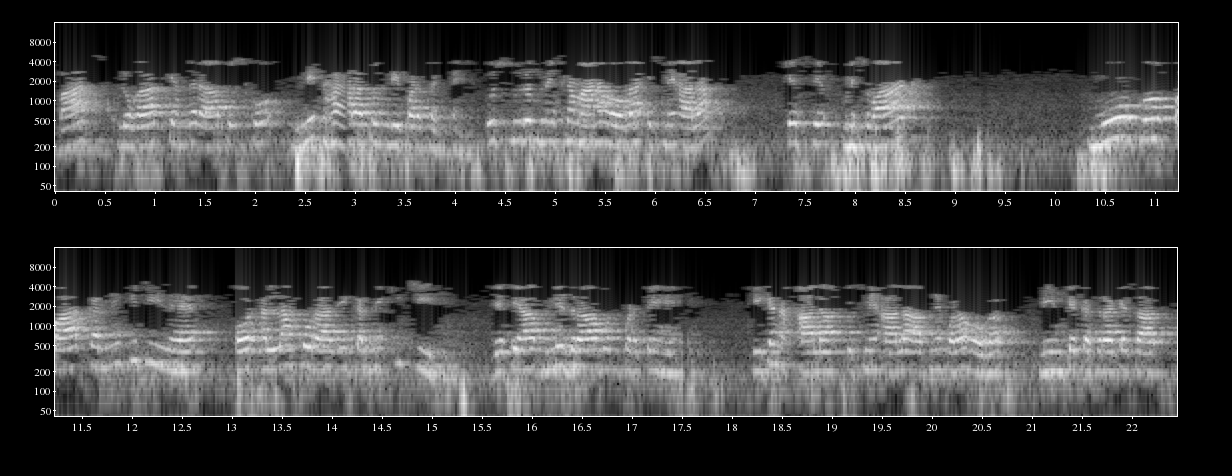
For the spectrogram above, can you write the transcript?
بعض لغات کے اندر آپ اس کو نتحرت بھی پڑھ سکتے ہیں. اس صورت میں اس کا معنی ہوگا اس میں اعلیٰ کہ مسواک منہ کو پاک کرنے کی چیز ہے اور اللہ کو راضی کرنے کی چیز جیسے آپ نظراب پڑھتے ہیں، ٹھیک ہے نا؟ اعلیٰ اس میں اعلیٰ آپ نے پڑھا ہوگا نیم کے کچرا کے ساتھ۔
